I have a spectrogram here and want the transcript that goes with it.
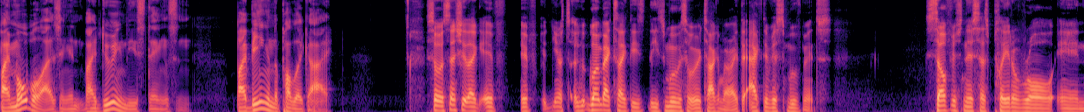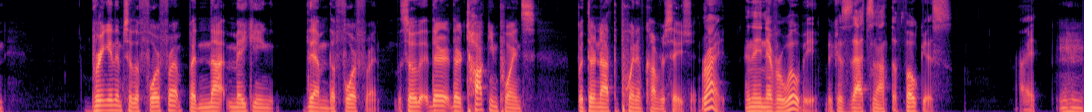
by mobilizing and by doing these things and by being in the public eye. So essentially, like if if you know, uh, going back to like these these movements that we were talking about, right? The activist movements. Selfishness has played a role in bringing them to the forefront, but not making them the forefront. So they're they're talking points, but they're not the point of conversation. Right. And they never will be because that's not the focus. Right? Mm-hmm.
